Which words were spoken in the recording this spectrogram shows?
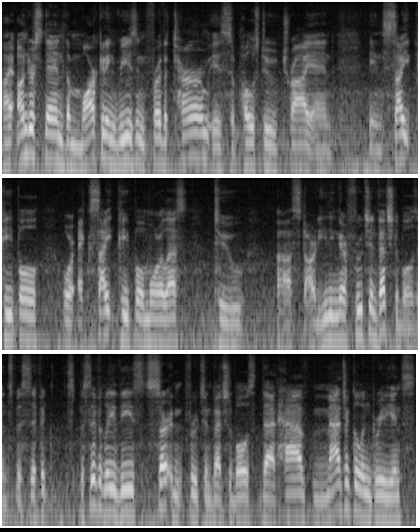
I understand the marketing reason for the term is supposed to try and incite people or excite people more or less to uh, start eating their fruits and vegetables, and specific, specifically these certain fruits and vegetables that have magical ingredients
